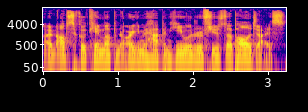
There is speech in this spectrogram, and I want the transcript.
an obstacle came up, an argument happened, he would refuse to apologize.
